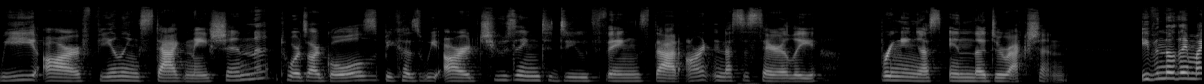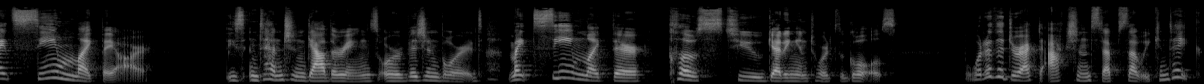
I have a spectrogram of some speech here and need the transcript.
we are feeling stagnation towards our goals because we are choosing to do things that aren't necessarily bringing us in the direction? even though they might seem like they are. These intention gatherings or vision boards might seem like they're close to getting in towards the goals. But what are the direct action steps that we can take?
